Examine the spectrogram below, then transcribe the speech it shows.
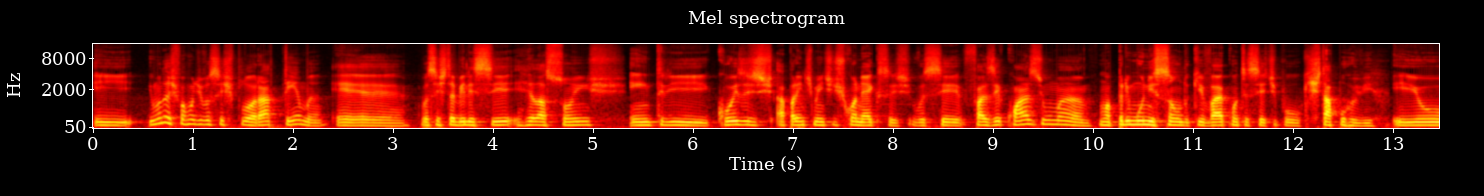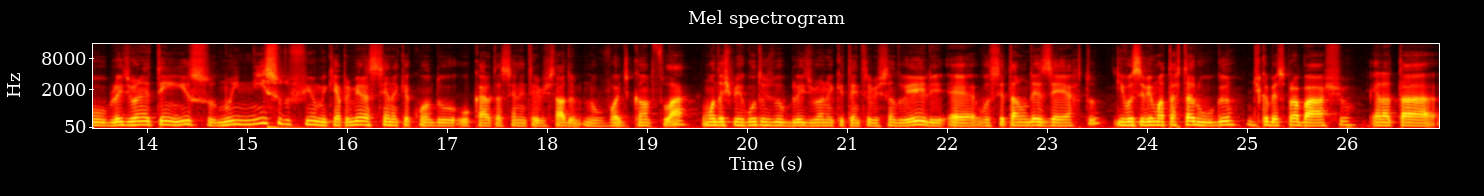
E uma das formas de você explorar tema é você estabelecer relações entre coisas aparentemente desconexas. Você fazer quase uma, uma premonição do que vai acontecer, tipo, o que está por vir. E o Blade Runner tem isso no início do filme, que é a primeira cena, que é quando o cara está sendo entrevistado no Void Camp lá. Uma das perguntas do Blade Runner que está entrevistando ele é: você está num deserto e você vê uma tartaruga de cabeça para baixo, ela tá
